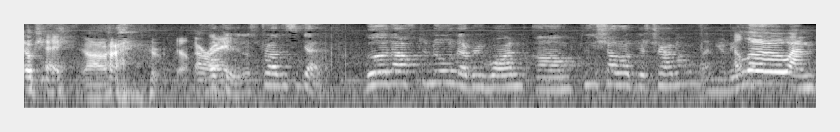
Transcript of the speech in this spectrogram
Okay. Alright, here we go. All right. Okay, let's try this again. Good afternoon, everyone. Um, please shout out your channel and your name. Hello, I'm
